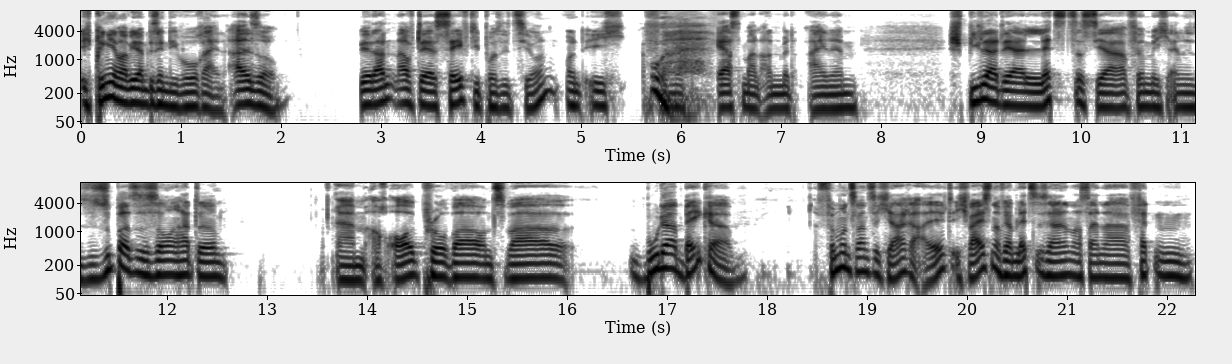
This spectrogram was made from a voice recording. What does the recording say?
Ich bringe hier mal wieder ein bisschen Niveau rein. Also, wir landen auf der Safety-Position und ich fange erstmal an mit einem Spieler, der letztes Jahr für mich eine super Saison hatte, ähm, auch All-Pro war, und zwar Buda Baker. 25 Jahre alt. Ich weiß noch, wir haben letztes Jahr nach seiner fetten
